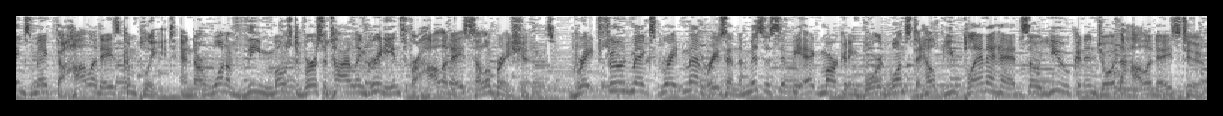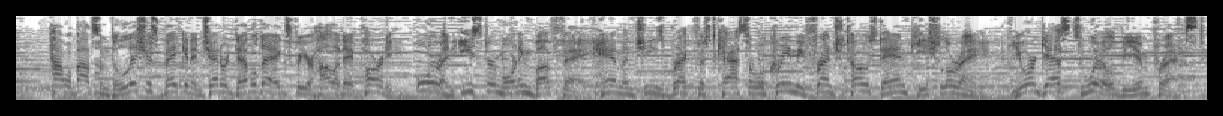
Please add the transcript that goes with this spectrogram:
Eggs make the holidays complete and are one of the most versatile ingredients for holiday celebrations. Great food makes great memories and the Mississippi Egg Marketing Board wants to help you plan ahead so you can enjoy the holidays too. How about some delicious bacon and cheddar deviled eggs for your holiday party? Or an Easter morning buffet, ham and cheese breakfast casserole, creamy French toast, and quiche Lorraine. Your guests will be impressed.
